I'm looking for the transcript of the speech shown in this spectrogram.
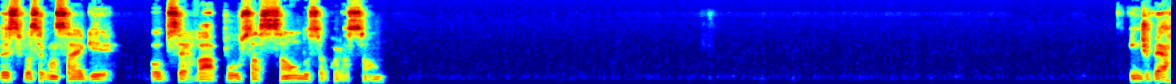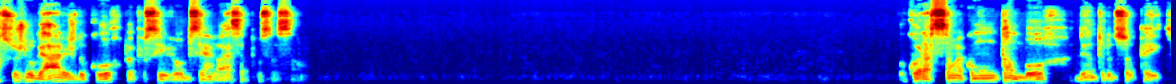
Vê se você consegue observar a pulsação do seu coração. Diversos lugares do corpo é possível observar essa pulsação. O coração é como um tambor dentro do seu peito.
